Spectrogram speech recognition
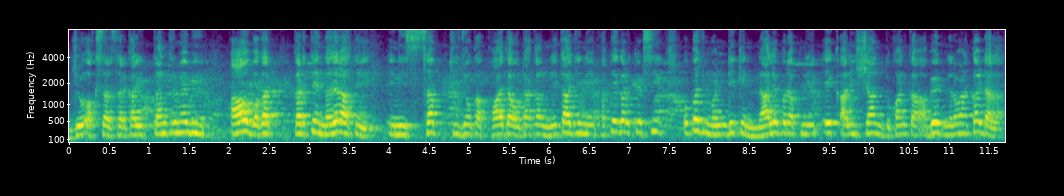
जो अक्सर सरकारी तंत्र में भी आओ भगत करते नज़र आते हैं, इन्हीं सब चीज़ों का फ़ायदा उठाकर नेताजी ने फतेहगढ़ कृषि उपज मंडी के नाले पर अपनी एक आलीशान दुकान का अवैध निर्माण कर डाला।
